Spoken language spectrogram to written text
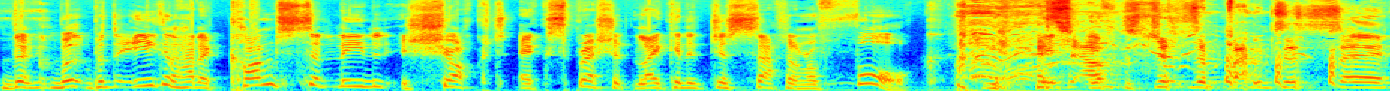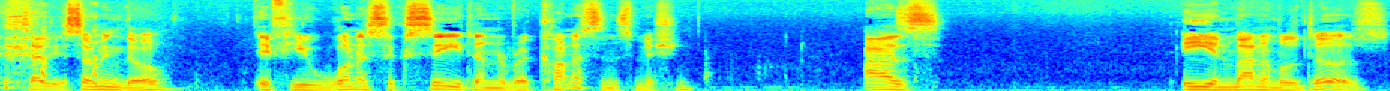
The, but, but the eagle had a constantly shocked expression, like it had just sat on a fork. It's- I was just about to say. Tell you something though, if you want to succeed on a reconnaissance mission, as Ian Manimal does,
